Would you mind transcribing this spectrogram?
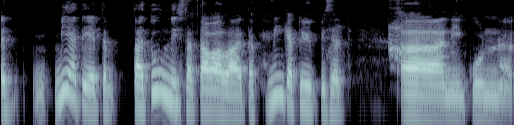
että mieti, että, tai tunnista tavallaan, että minkä tyyppiset ää, niin kun,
